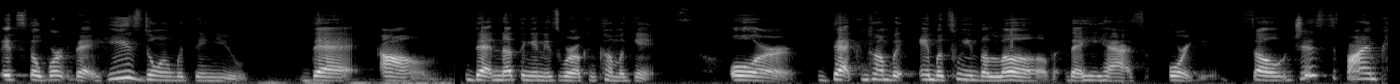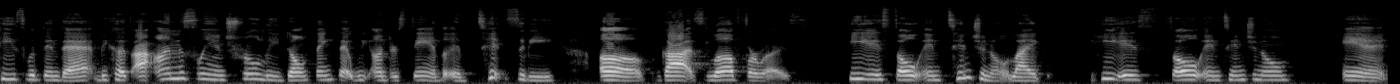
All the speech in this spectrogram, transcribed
it's the work that he's doing within you that um that nothing in this world can come against or that can come in between the love that he has for you. So just find peace within that because i honestly and truly don't think that we understand the intensity of god's love for us he is so intentional like he is so intentional and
